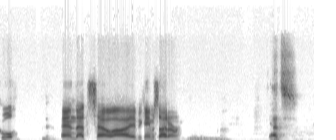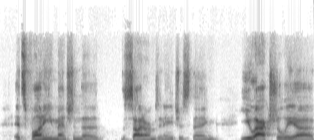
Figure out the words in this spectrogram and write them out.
cool. And that's how I became a sidearm. That's it's funny you mentioned the the sidearms and H's thing. you actually uh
